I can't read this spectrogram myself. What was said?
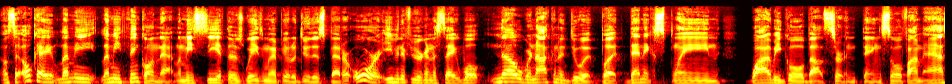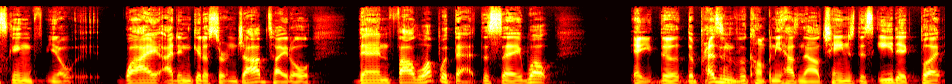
I'll say, okay, let me let me think on that. Let me see if there's ways we might be able to do this better. Or even if you're going to say, well, no, we're not going to do it, but then explain why we go about certain things. So if I'm asking, you know, why I didn't get a certain job title, then follow up with that to say, well, hey, the the president of the company has now changed this edict, but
